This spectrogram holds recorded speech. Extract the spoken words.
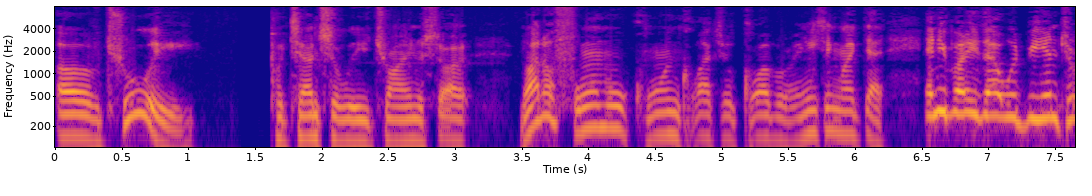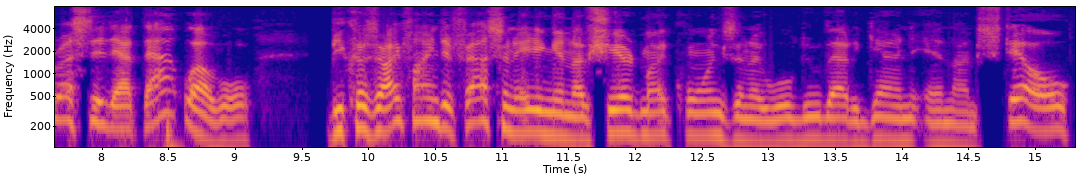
of truly potentially trying to start not a formal coin collector club or anything like that. Anybody that would be interested at that level, because I find it fascinating and I've shared my coins and I will do that again. And I'm still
